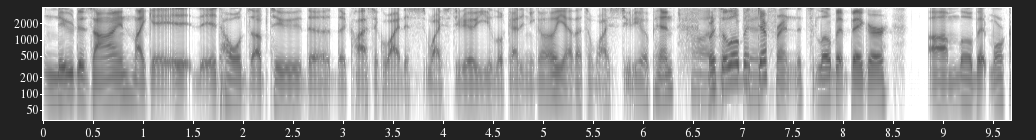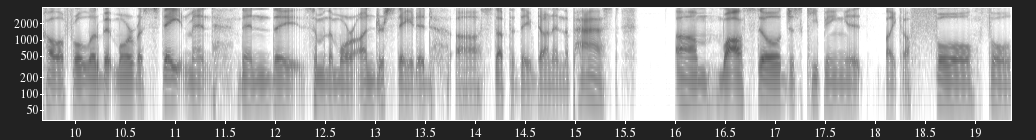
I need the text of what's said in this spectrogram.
new design. Like it, it holds up to the the classic Y ystudio. You look at it and you go, oh yeah, that's a ystudio pen Oh, but it's a little looks bit different. It's a little bit bigger, um, a little bit more colorful, a little bit more of a statement than the some of the more understated uh, stuff that they've done in the past. Um, while still just keeping it like a full full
